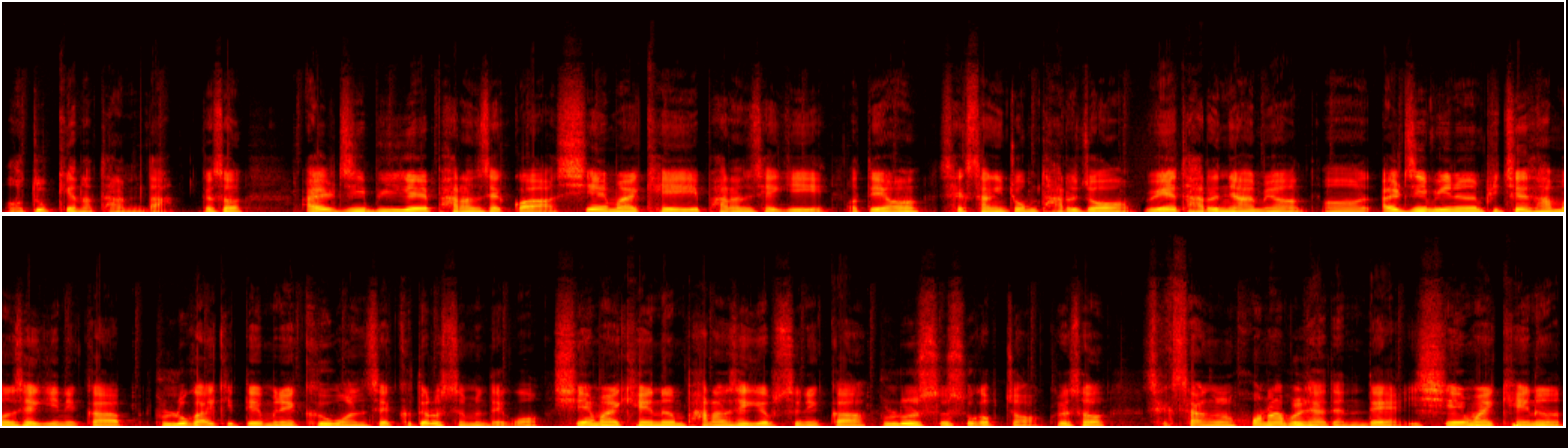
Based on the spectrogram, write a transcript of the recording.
어둡게 나타납니다. 그래서 RGB의 파란색과 CMYK 파란색이 어때요? 색상이 좀 다르죠. 왜 다르냐 하면 어, RGB는 빛의 삼원색이니까 블루가 있기 때문에 그 원색 그대로 쓰면 되고 CMYK는 파란색이 없으니까 블루를 쓸 수가 없죠. 그래서 색상을 혼합을 해야 되는데 이 CMYK는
